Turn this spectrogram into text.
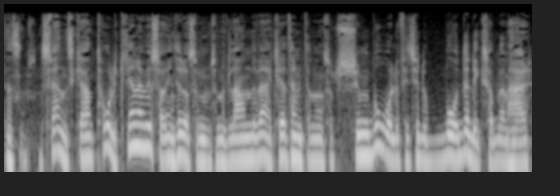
den svenska tolkningen av USA, inte då som, som ett land i verkligheten utan någon sorts symbol. Det finns ju då både liksom den här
